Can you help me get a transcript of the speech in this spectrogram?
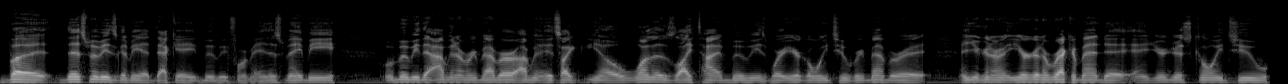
but this movie is going to be a decade movie for me. This may be a movie that I'm going to remember. I'm it's like you know one of those lifetime movies where you're going to remember it and you're gonna you're gonna recommend it and you're just going to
